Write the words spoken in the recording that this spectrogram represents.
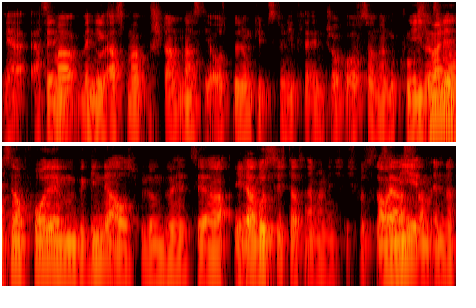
Ja, erstmal, Wenn wenn, du erstmal bestanden hast, die Ausbildung, gibst du nie kleinen Job auf, sondern du guckst Nee, ich meine jetzt noch vor dem Beginn der Ausbildung. Du hättest ja. Nee, da wusste ich das ja noch nicht. Ich wusste das Aber erst nie- am Ende.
